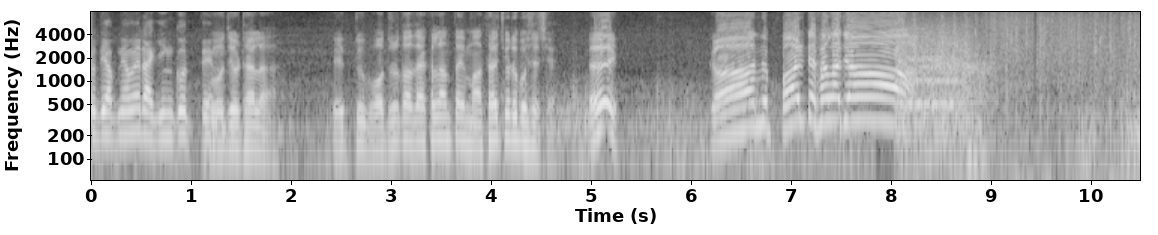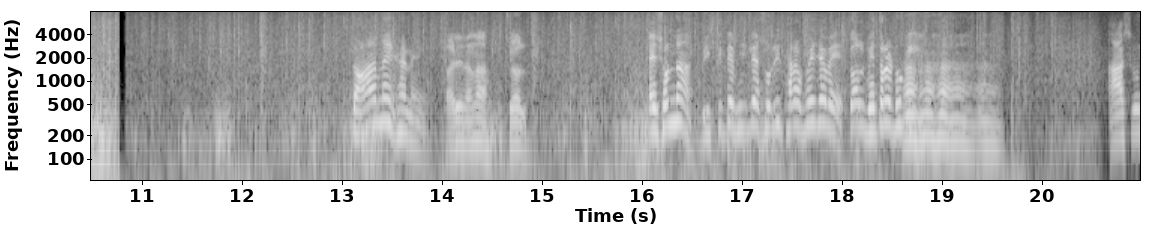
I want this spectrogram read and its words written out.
যদি আপনি আমায় র্যাগিং করতেন। বোঝো ঠেলা একটু ভদ্রতা দেখালাম তাই মাথায় চড়ে বসেছে। এই গান পাল্টে ফেলা যা! টান এখানে। আরে না না চল। এই শোন না বৃষ্টিতে ভিজলে শরীর খারাপ হয়ে যাবে। চল ভেতরে ঢুকি। আসুন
